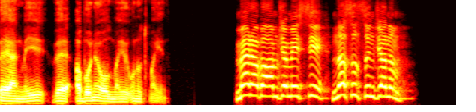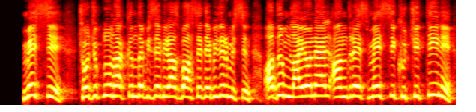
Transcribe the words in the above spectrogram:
Beğenmeyi ve abone olmayı unutmayın. Merhaba amca Messi, nasılsın canım? Messi, çocukluğun hakkında bize biraz bahsedebilir misin? Adım Lionel Andres Messi Cuccittini.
